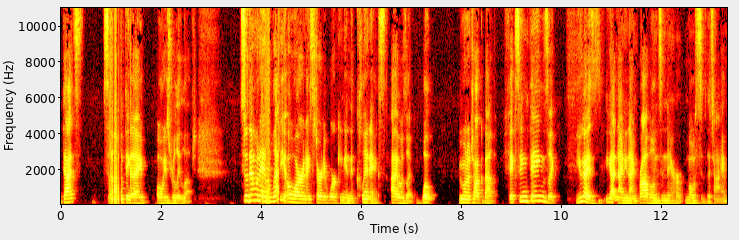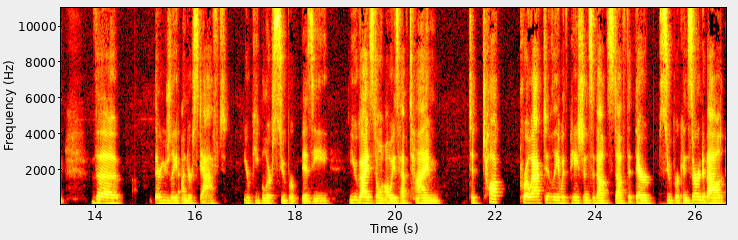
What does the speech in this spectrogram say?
that's something that I always really loved. So then when I left the OR and I started working in the clinics, I was like, whoa, we want to talk about fixing things? Like you guys, you got 99 problems in there most of the time. The they're usually understaffed. Your people are super busy. You guys don't always have time to talk proactively with patients about stuff that they're super concerned about.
